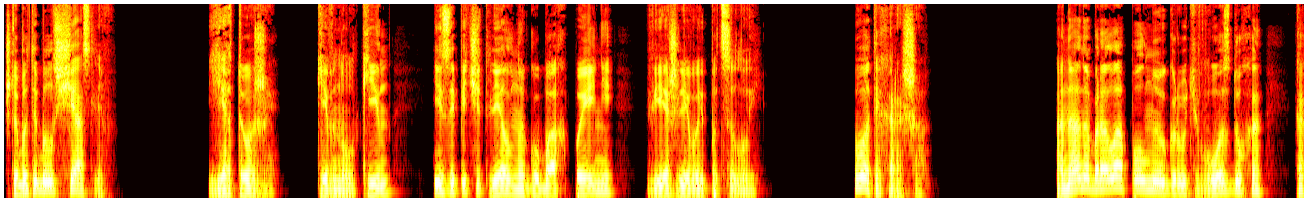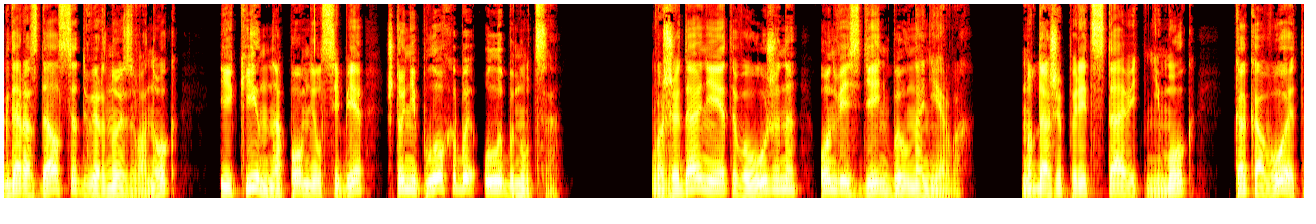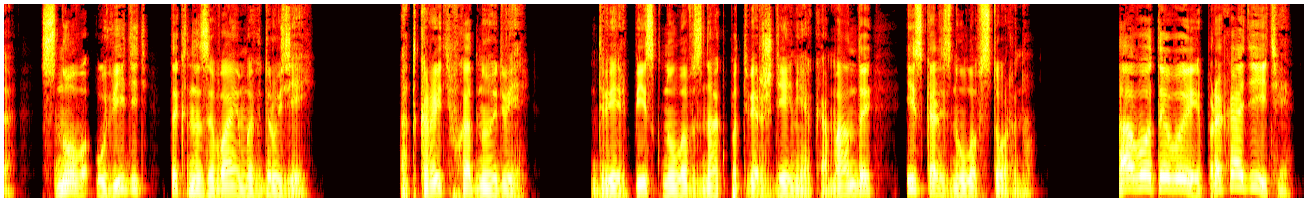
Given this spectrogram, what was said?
«Чтобы ты был счастлив». «Я тоже», — кивнул Кин и запечатлел на губах Пенни вежливый поцелуй. «Вот и хорошо». Она набрала полную грудь воздуха, когда раздался дверной звонок, и Кин напомнил себе, что неплохо бы улыбнуться. В ожидании этого ужина он весь день был на нервах, но даже представить не мог, каково это снова увидеть так называемых друзей. Открыть входную дверь. Дверь пискнула в знак подтверждения команды и скользнула в сторону. «А вот и вы, проходите!»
